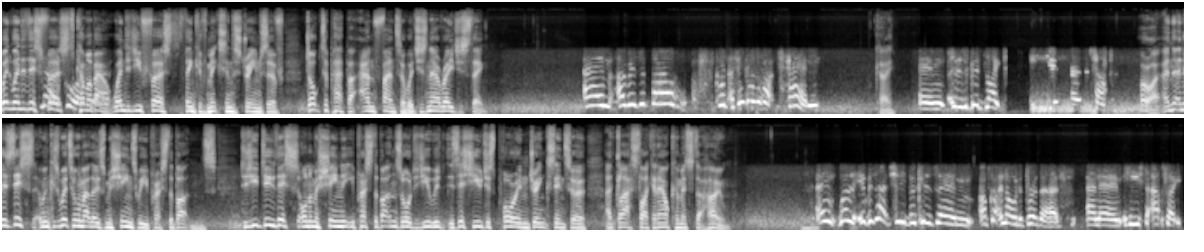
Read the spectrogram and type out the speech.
When, when did this No, first course, come yeah. about? When did you first think of mixing the streams of Dr. Pepper and Fanta, which is an outrageous thing? Um, I was about, oh, God, I think I was about 10. Okay. Um, so it was a good, like, years ago this happened. All right, and, and is this, I mean, because we're talking about those machines where you press the buttons, did you do this on a machine that you press the buttons, or did you, is this you just pouring drinks into a glass like an alchemist at home? Um, well, it was actually because um, I've got an older brother, and um, he used to absolutely,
